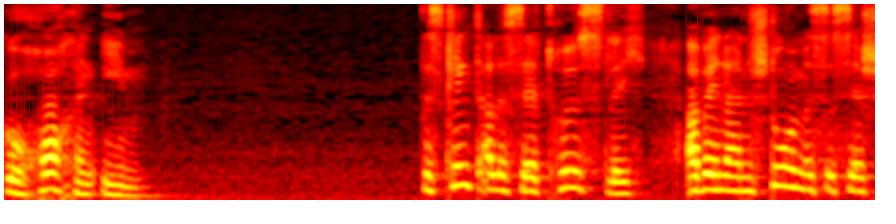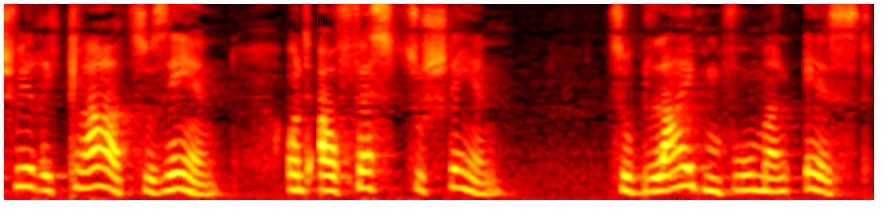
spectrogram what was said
gehorchen ihm. Das klingt alles sehr tröstlich, aber in einem Sturm ist es sehr schwierig klar zu sehen und auch fest zu stehen, zu bleiben, wo man ist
